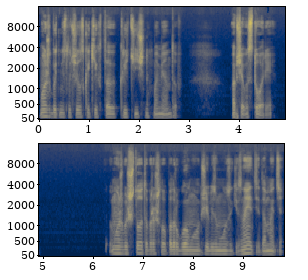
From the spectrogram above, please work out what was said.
Может быть, не случилось каких-то критичных моментов вообще в истории. Может быть, что-то прошло по-другому вообще без музыки. Знаете, там эти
